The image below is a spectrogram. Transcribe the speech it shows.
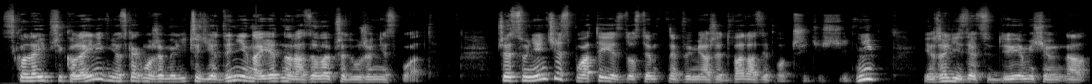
Z kolei przy kolejnych wnioskach możemy liczyć jedynie na jednorazowe przedłużenie spłaty. Przesunięcie spłaty jest dostępne w wymiarze 2 razy po 30 dni. Jeżeli zdecydujemy się na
